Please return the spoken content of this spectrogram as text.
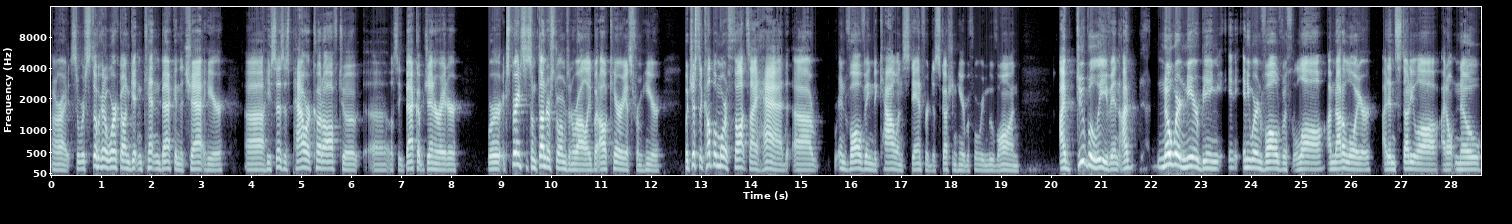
All right. So we're still going to work on getting Kenton back in the chat here. Uh, he says his power cut off to a, uh, let's see, backup generator. We're experiencing some thunderstorms in Raleigh, but I'll carry us from here. But just a couple more thoughts I had uh, involving the Cal and Stanford discussion here before we move on. I do believe, and I'm nowhere near being in, anywhere involved with law. I'm not a lawyer. I didn't study law. I don't know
